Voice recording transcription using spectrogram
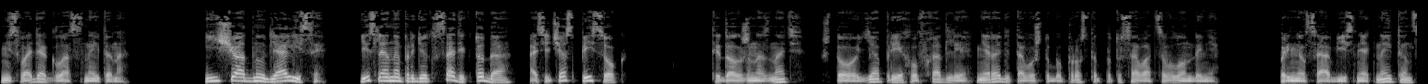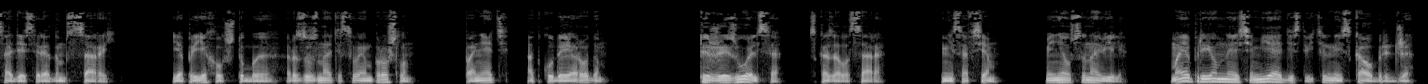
не сводя глаз с Нейтана. «И еще одну для Алисы», если она придет в садик, то да, а сейчас пей сок. Ты должна знать, что я приехал в Хадли не ради того, чтобы просто потусоваться в Лондоне. Принялся объяснять Нейтан, садясь рядом с Сарой. Я приехал, чтобы разузнать о своем прошлом, понять, откуда я родом. «Ты же из Уэльса», — сказала Сара. «Не совсем. Меня усыновили. Моя приемная семья действительно из Каубриджа,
